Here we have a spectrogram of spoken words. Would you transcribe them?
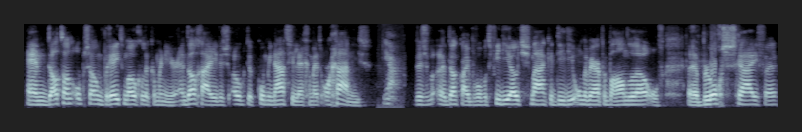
En dat dan op zo'n breed mogelijke manier. En dan ga je dus ook de combinatie leggen met organisch. Ja. Dus uh, dan kan je bijvoorbeeld video's maken die die onderwerpen behandelen. Of uh, blogs schrijven.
